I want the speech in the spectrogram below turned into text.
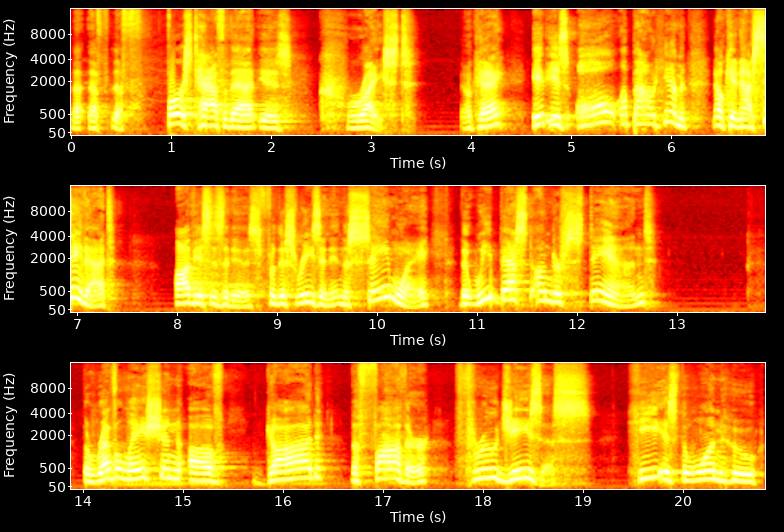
The, the, the first half of that is Christ. Okay? It is all about Him. okay, now I say that obvious as it is, for this reason. In the same way that we best understand the revelation of God the Father through Jesus, He is the one who,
